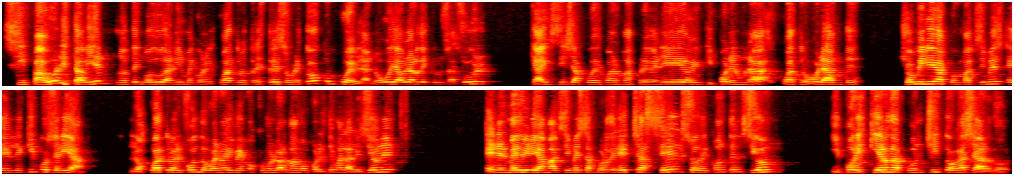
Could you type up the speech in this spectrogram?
Si Pavón está bien, no tengo duda en irme con el 4-3-3, sobre todo con Puebla. No voy a hablar de Cruz Azul, que ahí sí ya puede jugar más prevenido y, y poner una cuatro volantes. Yo me iría con Maximés. El equipo sería los cuatro del fondo. Bueno, ahí vemos cómo lo armamos por el tema de las lesiones. En el medio iría Maxi Mesa por derecha, Celso de contención y por izquierda Ponchito Gallardo.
